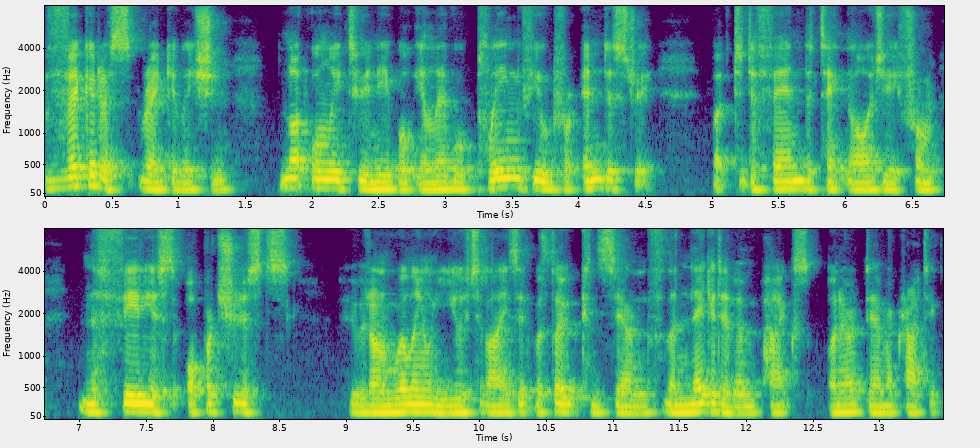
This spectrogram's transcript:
vigorous regulation not only to enable a level playing field for industry, but to defend the technology from nefarious opportunists who would unwillingly utilize it without concern for the negative impacts on our democratic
